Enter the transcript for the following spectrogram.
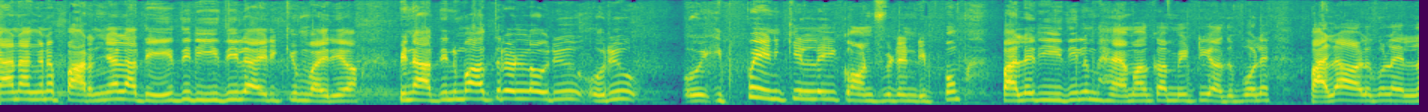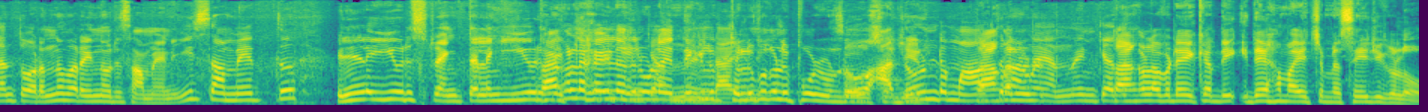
ഞാൻ അങ്ങനെ പറഞ്ഞാൽ അത് ഏത് രീതിയിലായിരിക്കും വരിക? പിന്നെ അതിന് മാത്രമുള്ള ഒരു ഒരു ഇപ്പം എനിക്കുള്ള ഈ കോൺഫിഡന്റ് ഇപ്പം പല രീതിയിലും ഹേമ കമ്മിറ്റി അതുപോലെ പല ആളുകളും എല്ലാം തുറന്നു പറയുന്ന ഒരു സമയമാണ്. ഈ സമയത്ത് ഉള്ള ഈ ഒരു സ്ട്രെങ്ത് അല്ലെങ്കിൽ ഈ ഒരു എനിക്ക് എന്തെങ്കിലും. തെളിവുകൾ ഇപ്പോഴുണ്ടോ അതുകൊണ്ട് മാത്രമാണ് അന്ന് എനിക്കത് താങ്കൾ അവിടേക്ക് ഇദ്ദേഹം അയച്ച മെസ്സേജുകളോ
